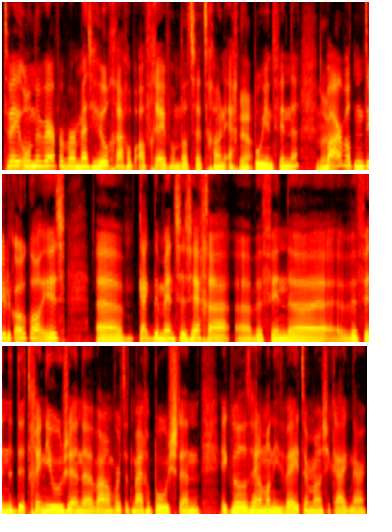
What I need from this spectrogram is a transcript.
twee onderwerpen waar mensen heel graag op afgeven, omdat ze het gewoon echt niet boeiend vinden. Nee. Maar wat natuurlijk ook wel is, eh, kijk, de mensen zeggen, eh, we, vinden, we vinden dit geen nieuws en eh, waarom wordt het mij gepusht? En ik wil het helemaal niet weten, maar als je kijkt naar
